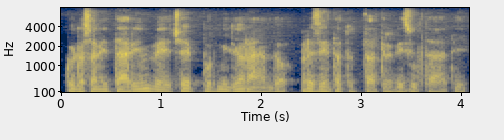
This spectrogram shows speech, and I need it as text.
quello sanitario invece, pur migliorando, presenta tutt'altri risultati.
